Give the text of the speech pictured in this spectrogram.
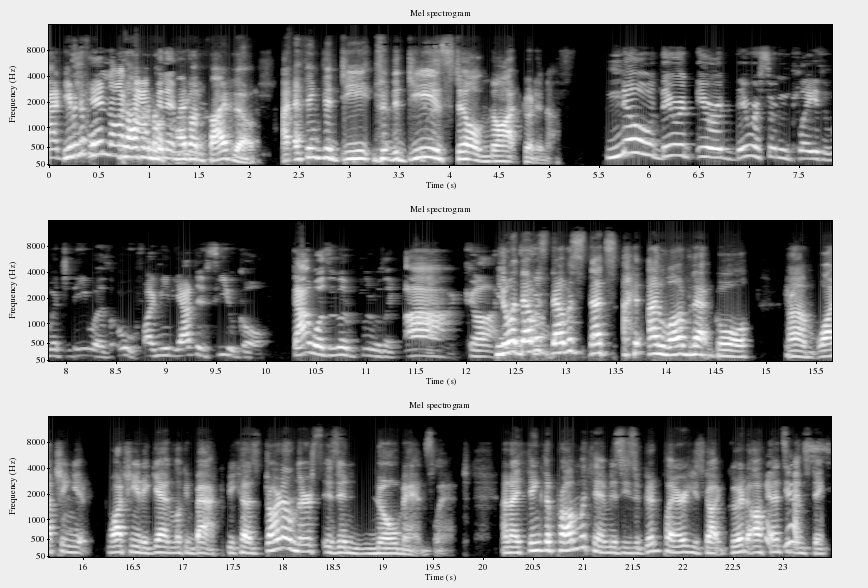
That Even cannot happen every five on five, though, I think the D the D is still not good enough. No, there were there were there were certain plays in which D was oof. I mean, you have to see you goal. That was another play. Was like ah god. You know what? That was that was that's I, I love that goal. Um, watching it watching it again, looking back, because Darnell Nurse is in no man's land. And I think the problem with him is he's a good player. He's got good offensive yes. instinct,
